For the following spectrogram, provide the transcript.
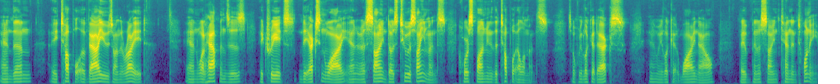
and then a tuple of values on the right. And what happens is it creates the x and y and it assign, does two assignments corresponding to the tuple elements. So if we look at x and we look at y now, they've been assigned 10 and 20.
